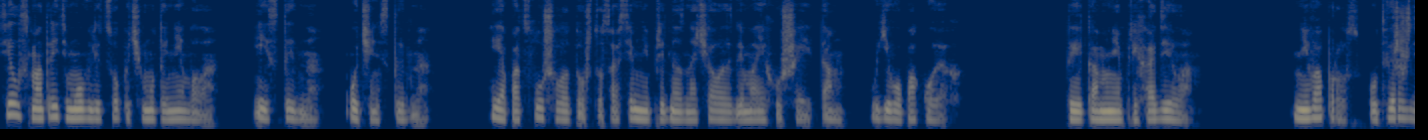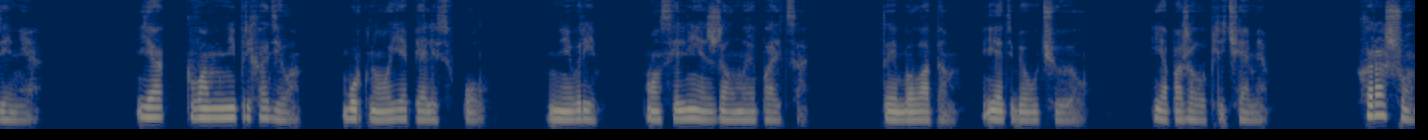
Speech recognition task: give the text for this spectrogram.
Сил смотреть ему в лицо почему-то не было. И стыдно, очень стыдно. Я подслушала то, что совсем не предназначалось для моих ушей, там, в его покоях. «Ты ко мне приходила». Не вопрос, утверждение. «Я к вам не приходила», — буркнула я, пялись в пол. «Не ври». Он сильнее сжал мои пальцы. «Ты была там, я тебя учуял». Я пожала плечами. «Хорошо,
